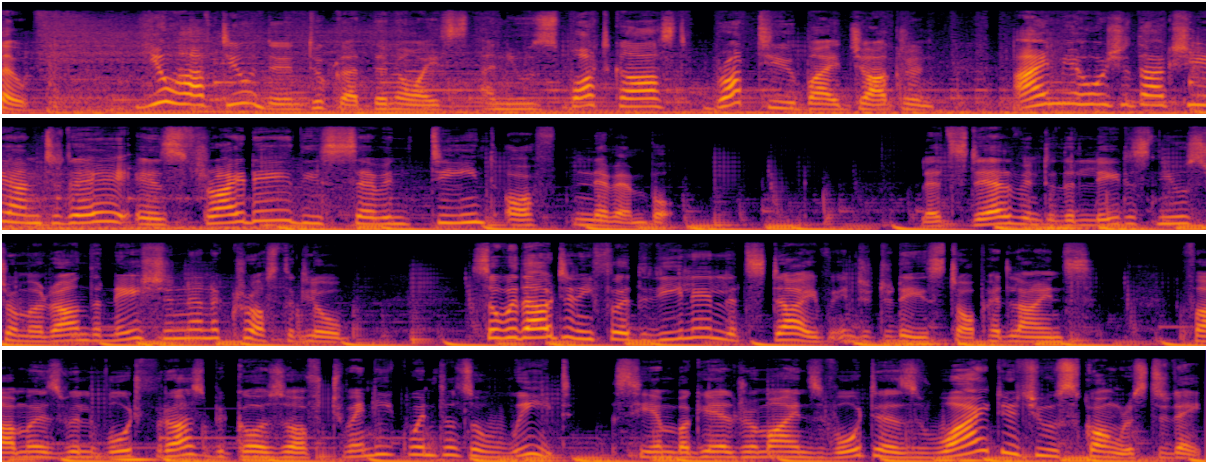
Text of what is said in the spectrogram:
Hello. You have tuned in to Cut the Noise, a news podcast brought to you by Jagran. I'm your host and today is Friday, the 17th of November. Let's delve into the latest news from around the nation and across the globe. So, without any further delay, let's dive into today's top headlines. Farmers will vote for us because of 20 quintals of wheat. CM Baghel reminds voters why to choose Congress today.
